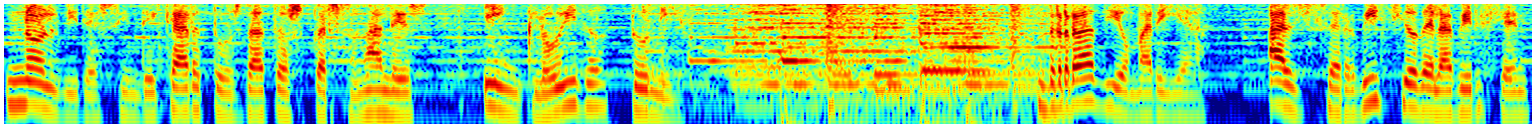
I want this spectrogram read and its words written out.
no olvides indicar tus datos personales, incluido tu NIF. Radio María, al servicio de la Virgen,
